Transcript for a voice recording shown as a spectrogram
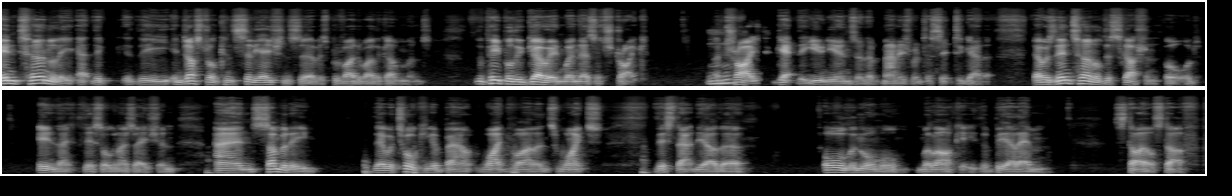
internally at the the industrial conciliation service provided by the government, the people who go in when there's a strike mm-hmm. and try to get the unions and the management to sit together. There was an internal discussion board in that, this organization, and somebody they were talking about white violence, whites, this, that, the other, all the normal malarkey, the BLM style stuff.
